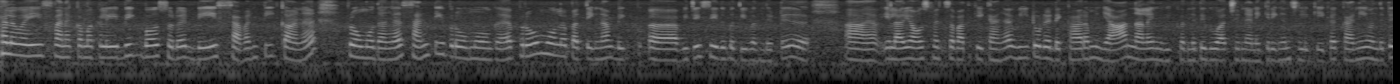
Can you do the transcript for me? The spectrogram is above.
ஹலோ வைஸ் வணக்க மக்களே. பிக் பாஸோட டே செவன்ட்டிக்கான ப்ரோமோ தாங்க. சன் டி ப்ரோமோங்க ப்ரோமோவில் பார்த்திங்கன்னா பிக் விஜய் சேதுபதி வந்துட்டு எல்லாரையும் ஹவுஸ்மேட்ஸை பார்த்து கேட்குறாங்க வீட்டோட டெக்காரம் யாருனால இந்த வீக் வந்துட்டு இதுவாச்சுன்னு நினைக்கிறீங்கன்னு சொல்லி கேட்க கனி வந்துட்டு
